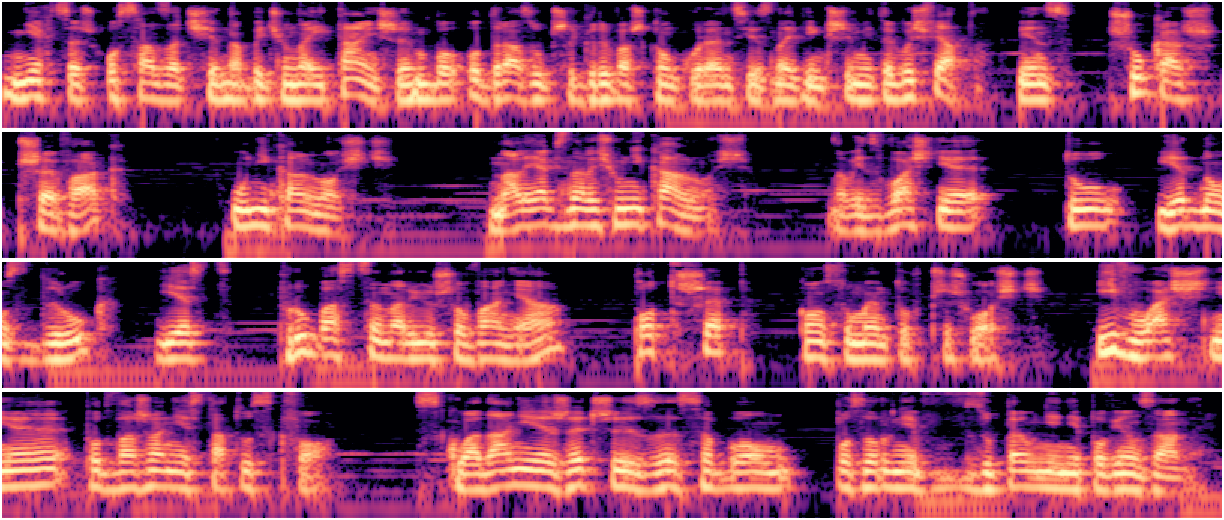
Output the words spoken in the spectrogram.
nie chcesz osadzać się na byciu najtańszym, bo od razu przegrywasz konkurencję z największymi tego świata. Więc szukasz przewag w unikalności. No ale jak znaleźć unikalność? No więc właśnie tu jedną z dróg jest próba scenariuszowania potrzeb konsumentów przyszłości i właśnie podważanie status quo składanie rzeczy ze sobą pozornie zupełnie niepowiązanych.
